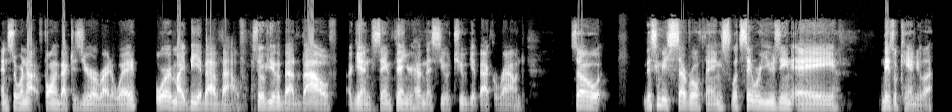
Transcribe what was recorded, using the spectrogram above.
and so we're not falling back to zero right away. Or it might be a bad valve. So if you have a bad valve, again, same thing, you're having that CO2 get back around. So this can be several things. Let's say we're using a nasal cannula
